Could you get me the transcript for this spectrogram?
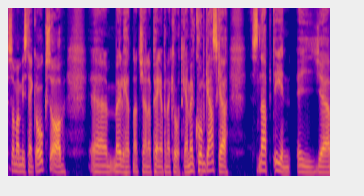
som man misstänker också av eh, möjligheten att tjäna pengar på narkotika, men kom ganska snabbt in i eh,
